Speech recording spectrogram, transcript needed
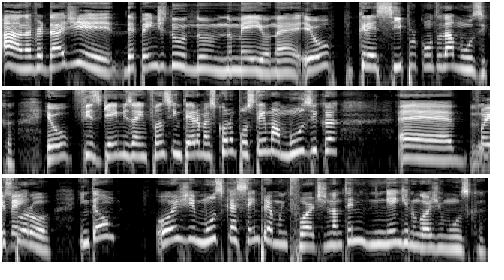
Ah, na verdade, depende do, do no meio, né? Eu cresci por conta da música. Eu fiz games a infância inteira, mas quando eu postei uma música, é, Foi estourou. Então, hoje, música sempre é muito forte. Não tem ninguém que não gosta de música.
